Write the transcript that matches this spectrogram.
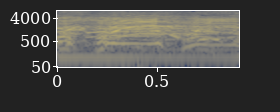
Ha ha ha.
